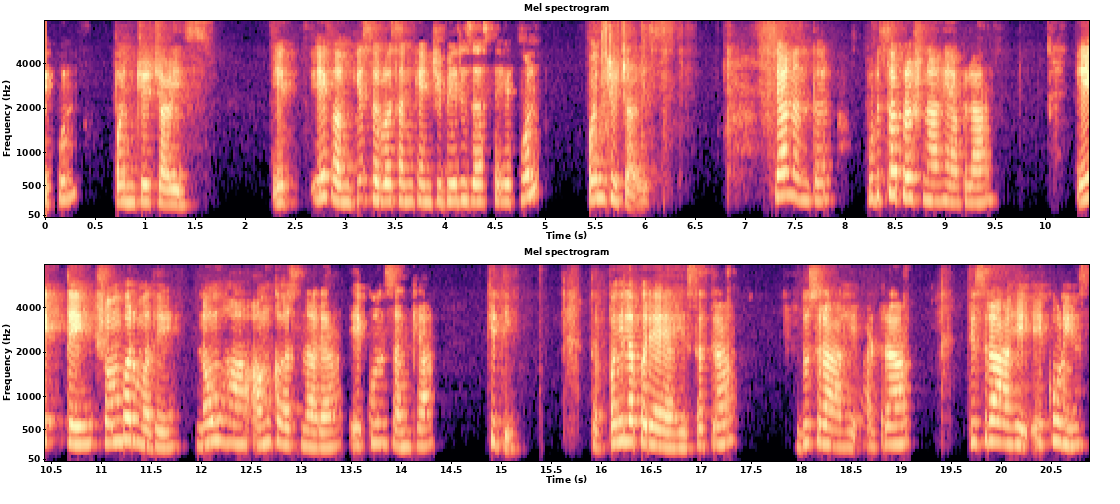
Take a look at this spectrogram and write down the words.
एकूण पंचेचाळीस. एक एक अंकी सर्व संख्यांची बेरीज असते एकूण पंचेचाळीस. त्यानंतर पुढचा प्रश्न आहे आपला. एक ते शंभरमध्ये नऊ हा अंक असणाऱ्या एकूण संख्या किती? तर पहिला पर्याय आहे सतरा दुसरा आहे अठरा तिसरा आहे एकोणीस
